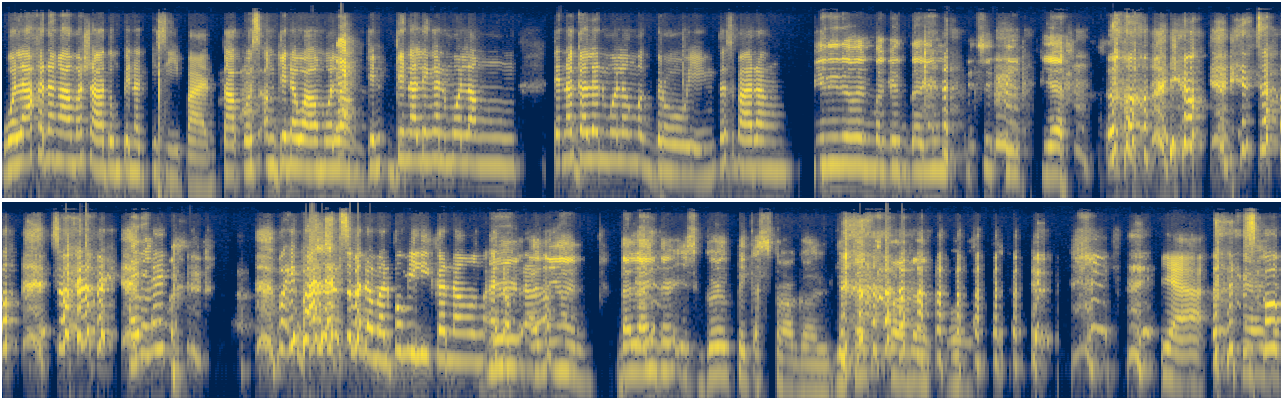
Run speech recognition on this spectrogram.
wala ka na nga masyadong pinag-isipan. Tapos ang ginawa mo lang, gin- ginalingan mo lang, tinagalan mo lang mag-drawing. Tapos parang, Hindi naman maganda yung execute. Yeah. so, so, Parang, like, ma-balance mo naman, pumili ka ng ano girl, na. ano yan? The line there is, girl, pick a struggle. You can't struggle both. Yeah. So,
